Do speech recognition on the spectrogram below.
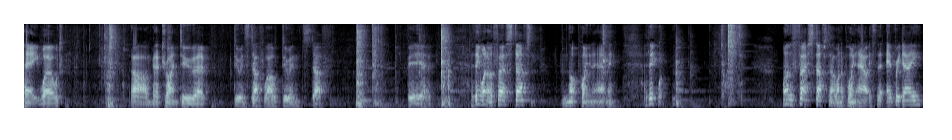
Hey world. Oh, I'm gonna try and do uh, doing stuff while doing stuff. Video. I think one of the first stuffs. I'm not pointing it at me. I think what. One of the first stuffs that I want to point out is that every day,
